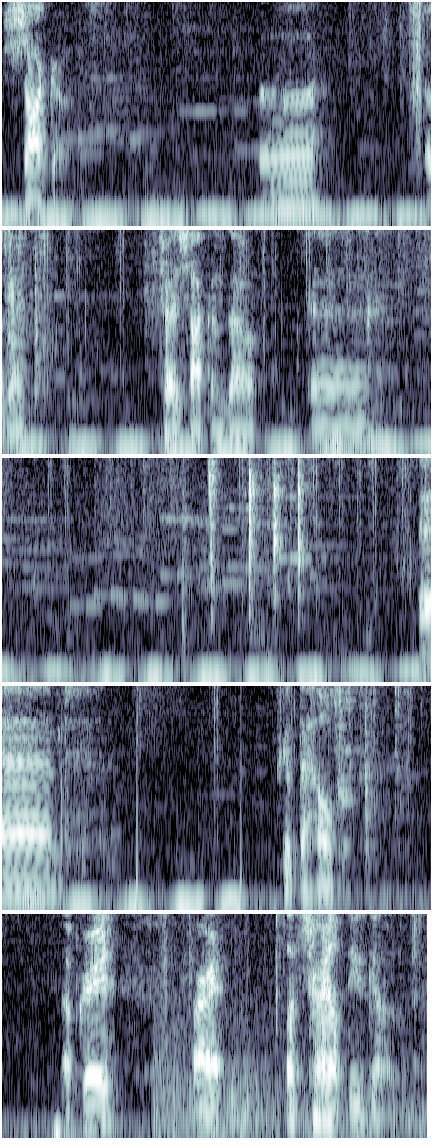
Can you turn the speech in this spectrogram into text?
Shotguns. Uh okay. Try the shotguns out. Uh And let's get the health upgrade. Alright, let's try out these guns.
